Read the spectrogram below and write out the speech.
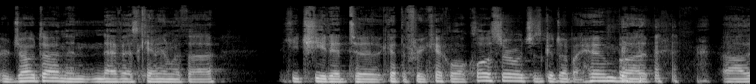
or, or Jota, and then Neves came in with a he cheated to get the free kick a little closer, which is a good job by him. But uh,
